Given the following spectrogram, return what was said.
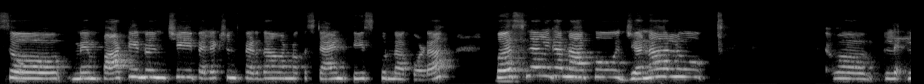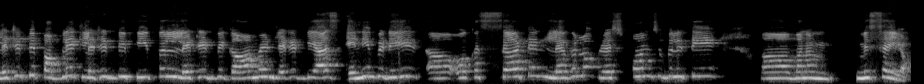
సో మేము పార్టీ నుంచి ఎలక్షన్స్ పెడదామన్న ఒక స్టాండ్ తీసుకున్నా కూడా పర్సనల్గా నాకు జనాలు let it be public let it be people let it be government let it be as anybody ఒక సర్టెన్ లెవెల్ ఆఫ్ రెస్పాన్సిబిలిటీ మనం మిస్ అయ్యాం.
